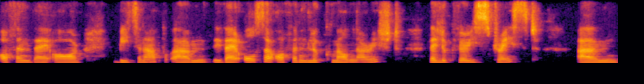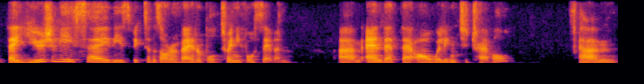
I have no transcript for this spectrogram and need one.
often they are beaten up. Um, they also often look malnourished. They look very stressed. Um, they usually say these victims are available 24 7 um, and that they are willing to travel. Um,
